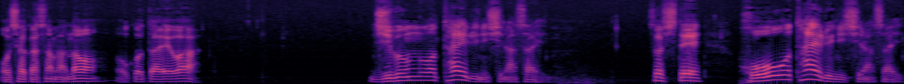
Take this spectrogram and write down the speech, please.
お釈迦様のお答えは自分を頼りにしなさいそして法を頼りにしなさい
